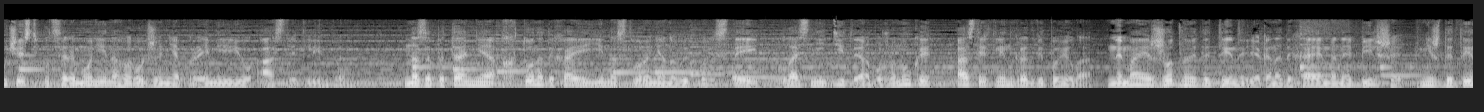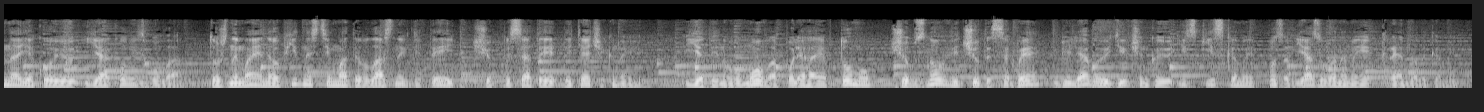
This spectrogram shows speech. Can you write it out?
участь у церемонії нагородження премією Астрід Лінгрен. На запитання, хто надихає її на створення нових повістей, власні діти або ж онуки, Астрід Лінгрен відповіла: немає жодної дитини, яка надихає мене більше, ніж дитина, якою я колись була. Тож немає необхідності мати власних дітей, щоб писати дитячі книги. Єдина умова полягає в тому, щоб знов відчути себе білявою дівчинкою із кісками, позав'язуваними кренделиками.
